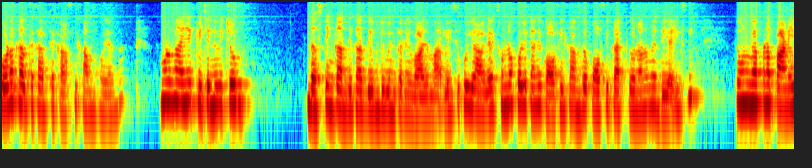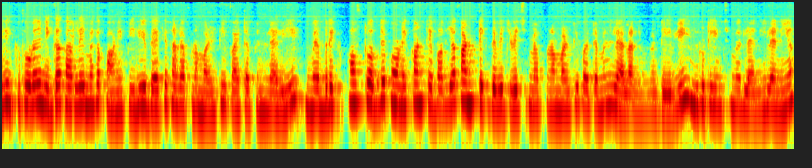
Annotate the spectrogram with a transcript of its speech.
ਥੋੜਾ ਕਰਦੇ ਕਰਦੇ ਕਾਫੀ ਕੰਮ ਹੋ ਜਾਂਦਾ। ਹੁਣ ਮੈਂ ਆਈ ਕਿਚਨ ਵਿੱਚੋਂ ਡਸਟਿੰਗ ਕਰਦੇ ਕਰਦੀ ਦਵਿੰਦਰ ਨੇ ਆਵਾਜ਼ ਮਾਰ ਲਈ ਸੀ, ਕੋਈ ਆ ਗਿਆ ਸੀ ਉਹਨਾਂ ਕੋਲੇ, ਕਹਿੰਦੇ ਕਾਫੀ ਕਰ ਦਿਓ ਕਾਫੀ ਕਰਕੇ ਉਹਨਾਂ ਨੂੰ ਮੈਂ ਦੇ ਆਈ ਸੀ। ਤੇ ਹੁਣ ਮੈਂ ਆਪਣਾ ਪਾਣੀ ਵੀ ਥੋੜਾ ਜਿਹਾ ਨਿੱਘਾ ਕਰ ਲਈ ਮੈਂ ਕਿਹਾ ਪਾਣੀ ਪੀ ਲਈਏ, ਬਹਿ ਕੇ ਨਾਲੇ ਆਪਣਾ ਮਲਟੀ ਵਿਟਾਮਿਨ ਲੈ ਲਈਏ। ਮੈਂ ਬ੍ਰੇਕਫਾਸਟ ਅੱਧੇ ਪੌਣੇ ਘੰਟੇ ਬਾਅਦ ਜਾਂ ਘੰਟੇ ਕੁ ਦੇ ਵਿੱਚ ਵਿੱਚ ਮੈਂ ਆਪਣਾ ਮਲਟੀ ਵਿਟਾਮਿਨ ਲੈ ਲੈਣੀ ਹੁੰਦੀ ਡੇਲੀ ਰੂਟੀਨ 'ਚ ਮੈਂ ਲੈਣੀ ਲੈਣੀ ਆ।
